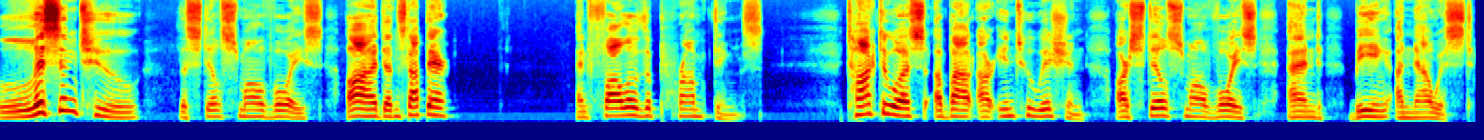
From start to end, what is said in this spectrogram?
listen to the still small voice. Ah, it doesn't stop there. And follow the promptings. Talk to us about our intuition, our still small voice, and being a nowist.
